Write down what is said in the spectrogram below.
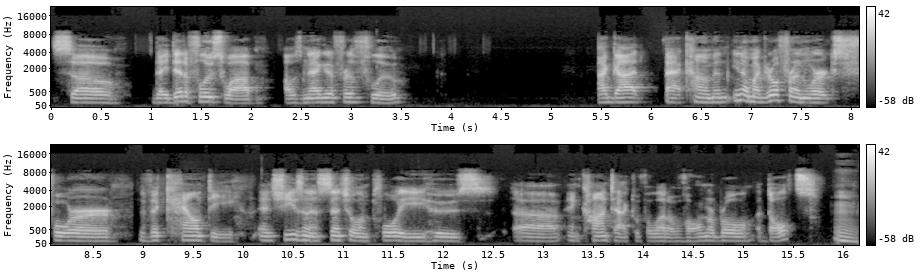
so they did a flu swab. I was negative for the flu. I got back home, and you know my girlfriend works for the county, and she's an essential employee who's uh, in contact with a lot of vulnerable adults. Mm.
